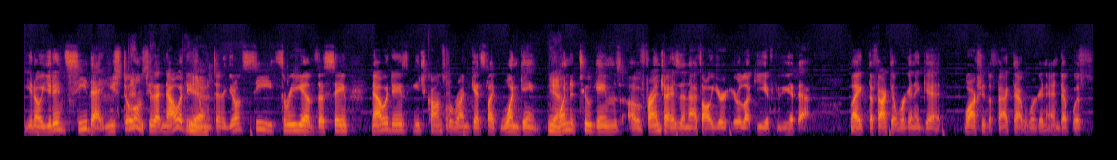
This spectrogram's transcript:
you know, you didn't see that, and you still don't see that nowadays Yeah. from Nintendo. You don't see three of the same. Nowadays, each console run gets like one game, Yeah. one to two games of a franchise, and that's all. You're you're lucky if you get that. Like the fact that we're gonna get, well, actually, the fact that we're gonna end up with,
